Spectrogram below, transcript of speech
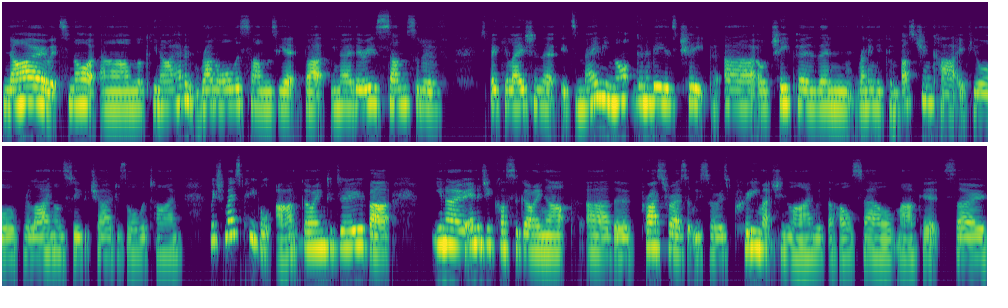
No, it's not. Um, look, you know, I haven't run all the sums yet, but you know, there is some sort of speculation that it's maybe not going to be as cheap uh, or cheaper than running a combustion car if you're relying on superchargers all the time, which most people aren't going to do. But you know, energy costs are going up. Uh, the price rise that we saw is pretty much in line with the wholesale market. So,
